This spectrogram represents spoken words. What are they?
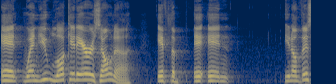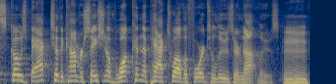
And when you look at Arizona, if the in you know, this goes back to the conversation of what can the Pac-12 afford to lose or not lose. Mm-hmm.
